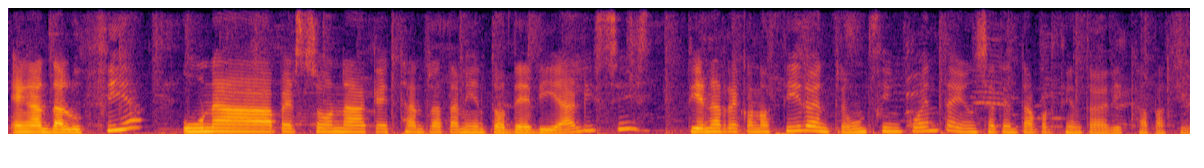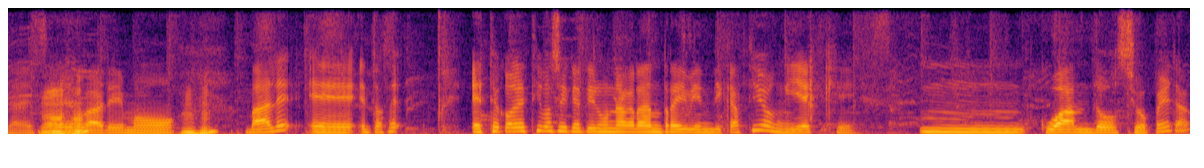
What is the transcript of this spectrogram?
En Andalucía, una persona que está en tratamiento de diálisis tiene reconocido entre un 50 y un 70% de discapacidad. Ese es el baremo, ¿vale? Eh, entonces, este colectivo sí que tiene una gran reivindicación y es que mm, cuando se operan,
